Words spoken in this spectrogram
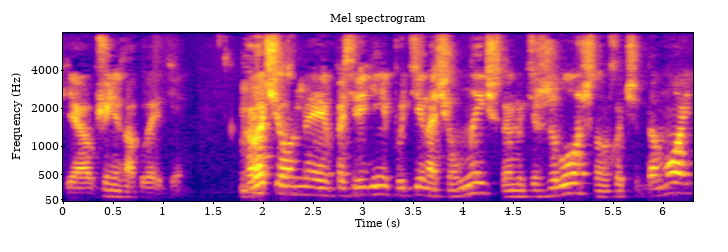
Я вообще не знал, куда идти. Короче, он посередине пути начал ныть, что ему тяжело, что он хочет домой.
